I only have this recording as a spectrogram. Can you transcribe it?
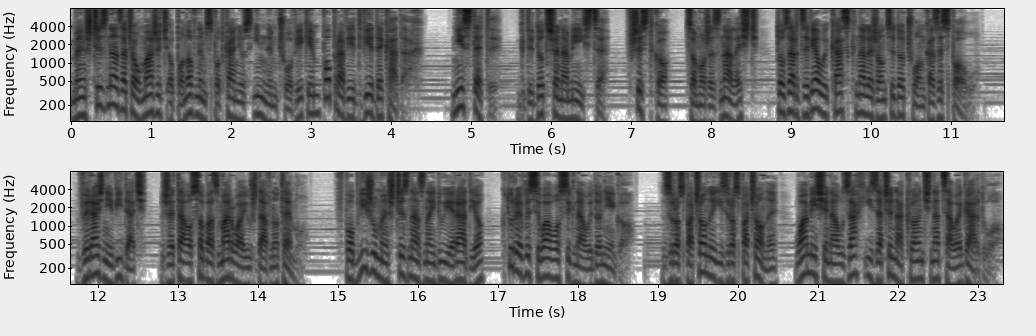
Mężczyzna zaczął marzyć o ponownym spotkaniu z innym człowiekiem po prawie dwie dekadach. Niestety, gdy dotrze na miejsce, wszystko, co może znaleźć, to zardzewiały kask należący do członka zespołu. Wyraźnie widać, że ta osoba zmarła już dawno temu. W pobliżu mężczyzna znajduje radio, które wysyłało sygnały do niego. Zrozpaczony i zrozpaczony, łamie się na łzach i zaczyna kląć na całe gardło.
